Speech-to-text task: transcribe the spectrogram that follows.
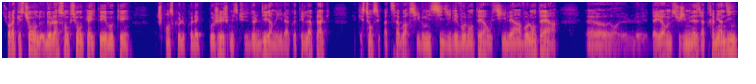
Sur la question de, la sanction qui a été évoquée, je pense que le collègue Pogé, je m'excuse de le dire, mais il est à côté de la plaque. La question, c'est pas de savoir si l'homicide est volontaire ou s'il est involontaire. D'ailleurs, M. Jiménez l'a très bien dit.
